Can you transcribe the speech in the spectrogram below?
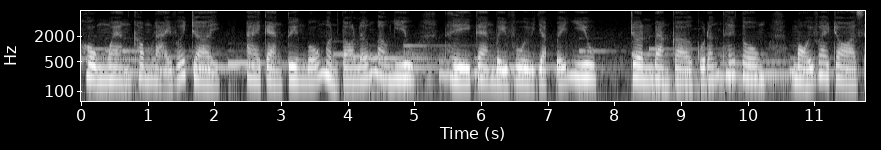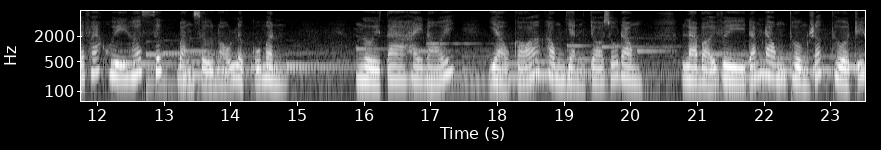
Khôn ngoan không lại với trời, ai càng tuyên bố mình to lớn bao nhiêu, thì càng bị vùi dập bấy nhiêu. Trên bàn cờ của đấng thế tôn, mỗi vai trò sẽ phát huy hết sức bằng sự nỗ lực của mình. Người ta hay nói, giàu có không dành cho số đông. Là bởi vì đám đông thường rất thừa trí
